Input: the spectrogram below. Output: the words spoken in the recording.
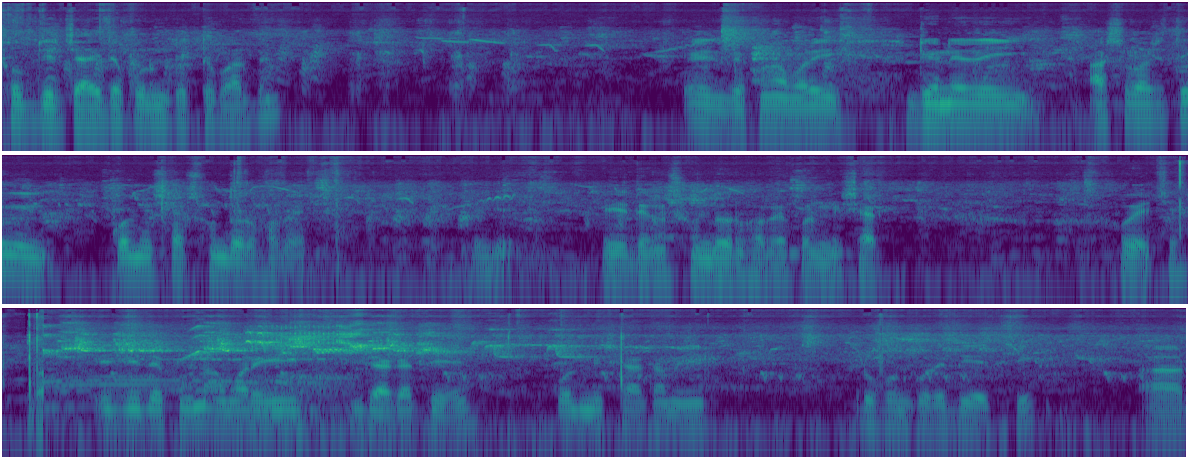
সবজির চাহিদা পূরণ করতে পারবেন। এই দেখুন আমার এই ড্রেনের এই আশেপাশে থেকে এই কলমি শাক সুন্দরভাবে এই যে, এই দেখুন সুন্দরভাবে কলমি শাক হয়েছে। এই যে দেখুন আমার এই জায়গাতে কলমি শাক আমি রোপণ করে দিয়েছি। আর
